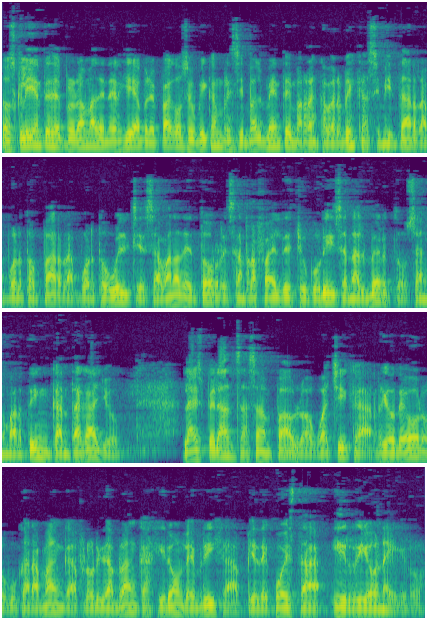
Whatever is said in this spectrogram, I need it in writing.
Los clientes del programa de energía prepago se ubican principalmente en Barranca Bermeja, Cimitarra, Puerto Parra, Puerto Wilche, Sabana de Torres, San Rafael de Chucurí, San Alberto, San Martín, Cantagallo, la Esperanza, San Pablo, Aguachica, Río de Oro, Bucaramanga, Florida Blanca, Girón, Lebrija, Piedecuesta y Río Negro.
